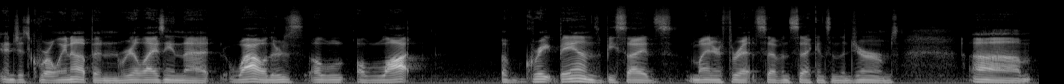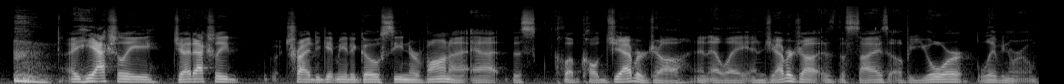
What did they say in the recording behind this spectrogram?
and just growing up and realizing that wow there's a, a lot of great bands besides Minor Threat, Seven Seconds, and the Germs. Um, he actually, Jed actually tried to get me to go see Nirvana at this club called Jabberjaw in LA, and Jabberjaw is the size of your living room.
